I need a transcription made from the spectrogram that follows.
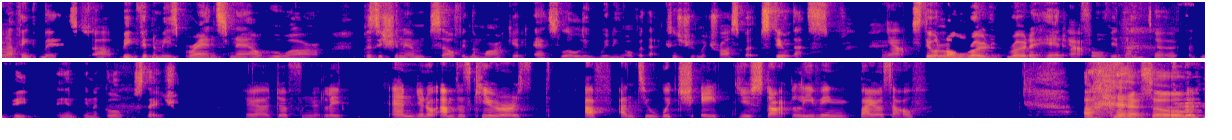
and I Mm, think there's uh, big Vietnamese brands now who are positioning themselves in the market and slowly winning over that consumer trust. But still, that's yeah. still a long road road ahead Yeah. for Vietnam to, to compete in, in a global stage. Yeah, definitely. And you know, I'm just curious up until which age you start living by yourself? Uh, so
